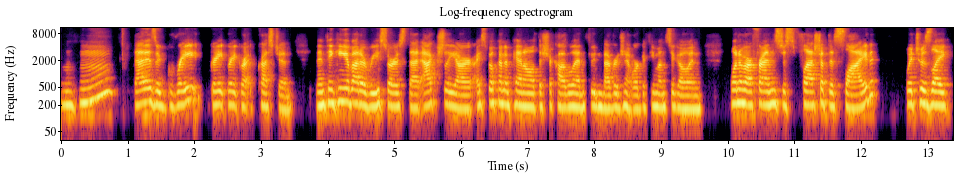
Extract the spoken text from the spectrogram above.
Mm-hmm. That is a great, great, great, great question. And I'm thinking about a resource that actually are I spoke on a panel at the Chicagoland Food and Beverage Network a few months ago, and one of our friends just flashed up this slide, which was like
